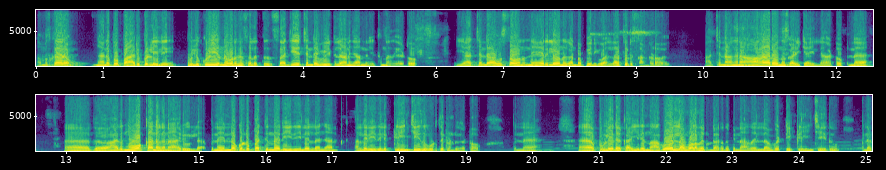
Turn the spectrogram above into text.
നമസ്കാരം. ഞാനിപ്പോ പാരിപ്പള്ളിയിലെ പുലിക്കുഴി എന്ന് പറഞ്ഞ സ്ഥലത്ത് സജി അച്ഛന്റെ വീട്ടിലാണ് ഞാൻ നിൽക്കുന്നത് കേട്ടോ. ഈ അച്ഛന്റെ അവസ്ഥ വന്ന് നേരിൽ വന്ന് കണ്ടപ്പോ എനിക്ക് വല്ലാത്തൊരു സങ്കടമായി. അച്ഛൻ അങ്ങനെ ആഹാരമൊന്നും കഴിക്കാനില്ല കേട്ടോ. പിന്നെ ആരും നോക്കാൻ അങ്ങനെ ആരുമില്ല. പിന്നെ എന്നെ കൊണ്ട് പറ്റുന്ന രീതിയിലെല്ലാം ഞാൻ നല്ല രീതിയിൽ ക്ലീൻ ചെയ്ത് കൊടുത്തിട്ടുണ്ട് കേട്ടോ. പിന്നെ പുള്ളിയുടെ കയ്യിൽ നഖമെല്ലാം വളർന്നിട്ടുണ്ടായിരുന്നു. പിന്നെ അതെല്ലാം വെട്ടി ക്ലീൻ ചെയ്തു. പിന്നെ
